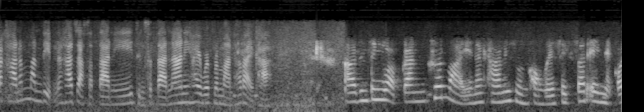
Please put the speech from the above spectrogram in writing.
ราคาน้ำมันดิบนะคะ จากสัปดาห์นี้ถึงสัปดาห์หน้านี่ให้ไว้ประมาณเท่าไหร่คะ จริงๆแบบการเคลื่อนไหวนะคะ ในส่วนของเวสเท็กซัสเองเนี่ยก็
